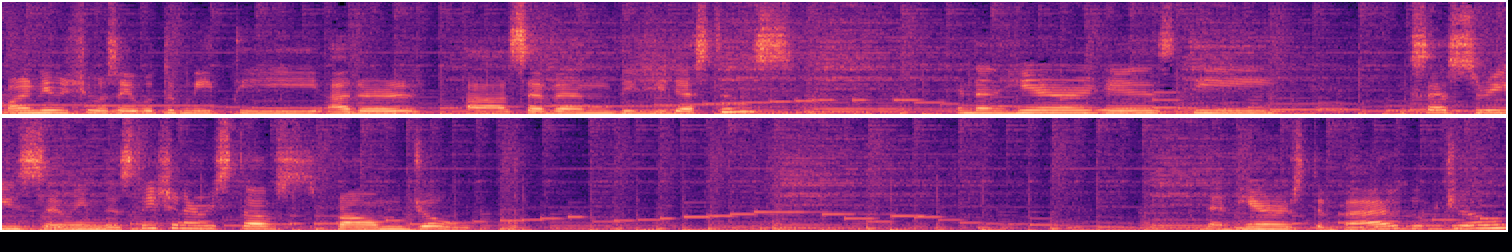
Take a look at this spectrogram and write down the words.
finally she was able to meet the other uh, seven digidestins. And then here is the accessories I mean the stationery stuffs from Joe. Then here's the bag of Joe.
